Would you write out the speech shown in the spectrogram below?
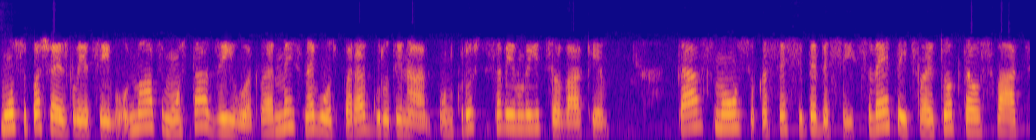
mūsu pašaizliecību un māci mūs tā dzīvot, lai mēs nebūtu par atgrūtinājumu un krustu saviem līdzcilvēkiem. Tēvs mūsu, kas esi debesīs, svētīts, lai top tavs vārds,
